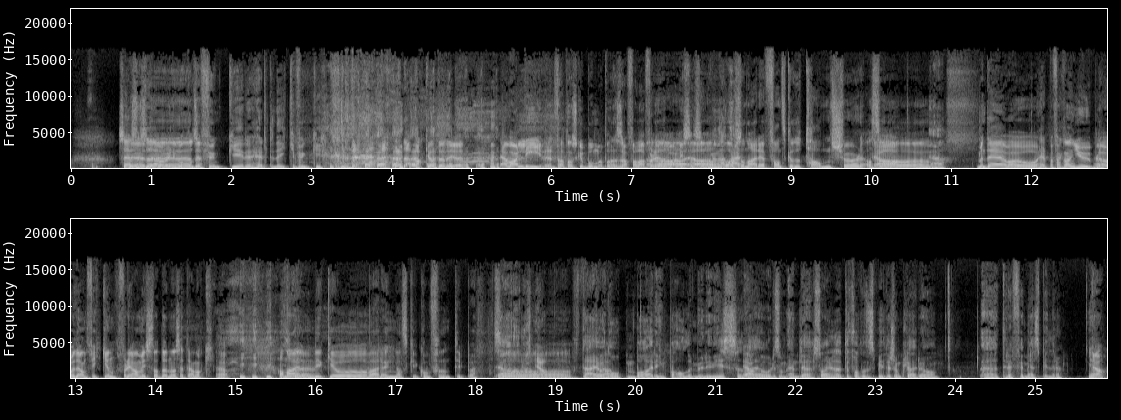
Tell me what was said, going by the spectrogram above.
Så jeg det, synes det, var veldig godt å se. det funker helt til det ikke funker. det er akkurat det det gjør. Jeg var livredd for at han skulle bomme på den straffa, da, fordi det var liksom ja, det var sånn her, faen skal du ta den sjøl? Altså, Ja. Men det var jo helt perfekt. Han jubla jo det han fikk den, fordi han visste at denne setter jeg nok. ja. Han er, virker jo å være en ganske confident type. Så, Ja, Det er jo en åpenbaring på alle mulige vis. Det Ja. er jo liksom, endelig så har United fått en spiller som klarer å uh, treffe medspillere. Ja.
